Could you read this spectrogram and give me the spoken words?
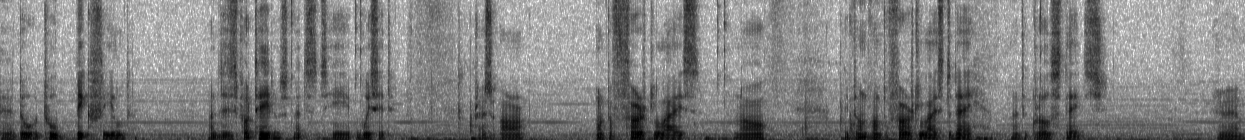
uh, do too big field. What is this? Is potatoes. Let's see visit press R. Want to fertilize? No. We don't want to fertilize today. At the growth stage um,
